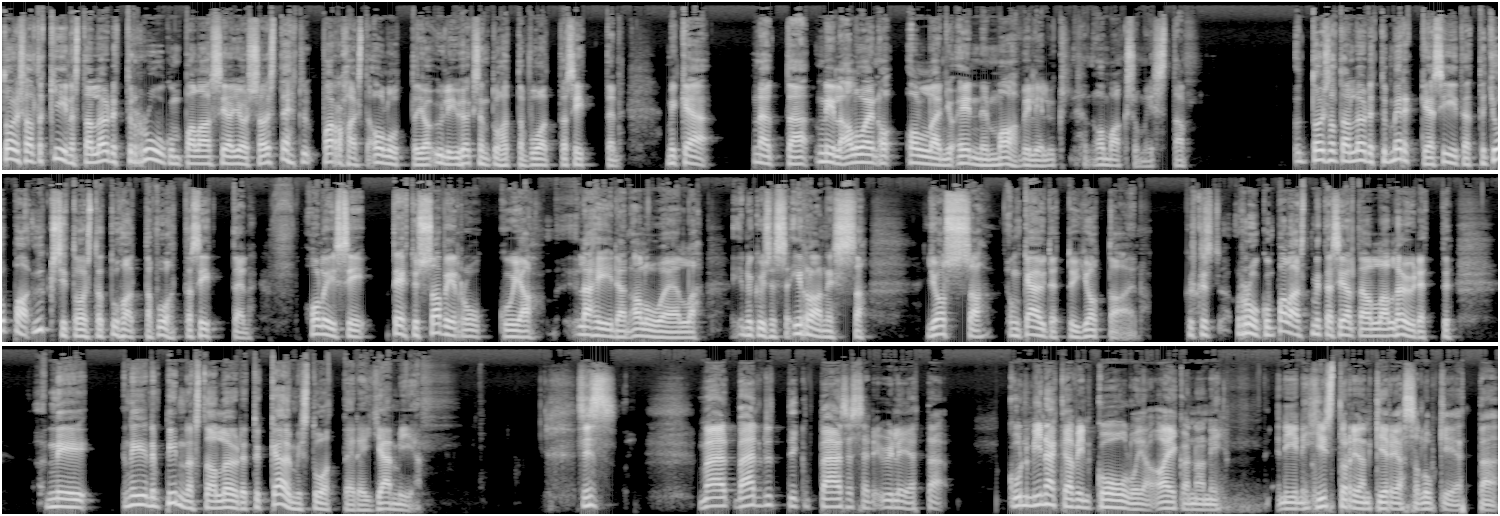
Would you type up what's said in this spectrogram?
Toisaalta Kiinasta on löydetty ruukunpalasia, joissa olisi tehty parhaista olutta jo yli 9000 vuotta sitten, mikä näyttää niillä alueen olleen jo ennen maanviljelyksen omaksumista. Toisaalta on löydetty merkkejä siitä, että jopa 11 000 vuotta sitten olisi tehty saviruukkuja Lähi-idän alueella, nykyisessä Iranissa, jossa on käytetty jotain. Koska ruukun palast, mitä sieltä ollaan löydetty, niin niiden pinnasta on löydetty käymistuotteiden jämiä. Siis mä, mä en nyt niin pääse sen yli, että kun minä kävin kouluja aikanani, niin historian kirjassa luki, että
